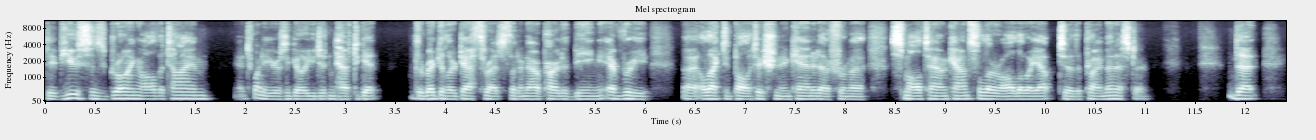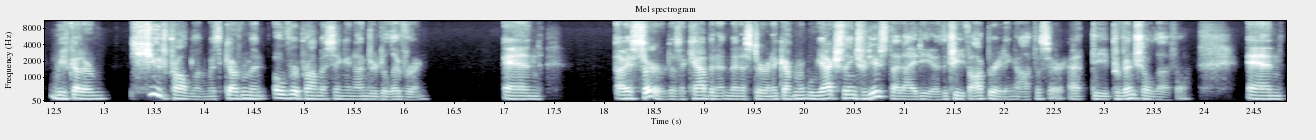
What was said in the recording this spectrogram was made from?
The abuse is growing all the time. 20 years ago, you didn't have to get the regular death threats that are now part of being every uh, elected politician in Canada, from a small town councillor all the way up to the prime minister. That we've got a huge problem with government over-promising and under-delivering. And I served as a cabinet minister in a government where we actually introduced that idea, the chief operating officer at the provincial level. And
